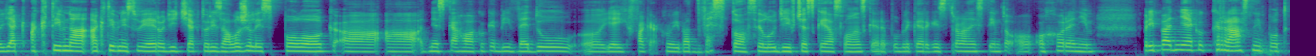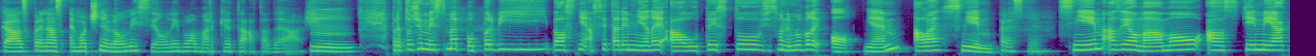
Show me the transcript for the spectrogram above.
jak aktivná, aktivní jsou její rodičia, ktorí založili spolok a, a dneska ho ako keby vedú, eh, je ich fakt ako iba 200 asi ľudí v České a Slovenské republike registrovaných s týmto ochorením. Prípadně jako krásný podcast, pre nás emočně velmi silný, byla Markéta a Tadeáš. Hmm, protože my jsme poprvé vlastně asi tady měli autistu, že jsme nemluvili o něm, ale s ním. Presně. S ním a s jeho mámou a s tím, jak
